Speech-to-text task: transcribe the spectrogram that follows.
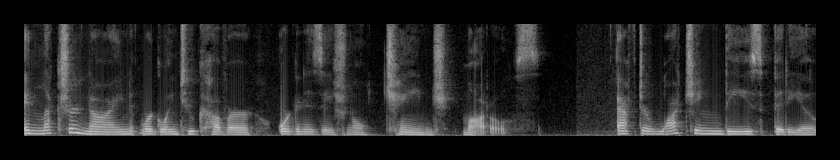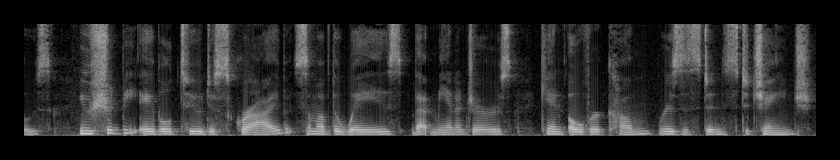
In Lecture 9, we're going to cover organizational change models. After watching these videos, you should be able to describe some of the ways that managers can overcome resistance to change,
